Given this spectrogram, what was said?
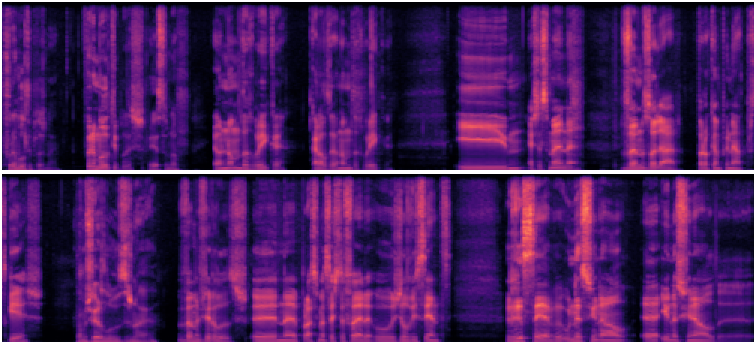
Foram múltiplas, não é? Foram múltiplas. É esse o nome. É o nome da rubrica. Carlos é o nome da rubrica. E hum, esta semana vamos olhar para o campeonato português. Vamos ver luzes, não é? Vamos ver luzes. Uh, na próxima sexta-feira, o Gil Vicente recebe o Nacional uh, e o Nacional uh,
